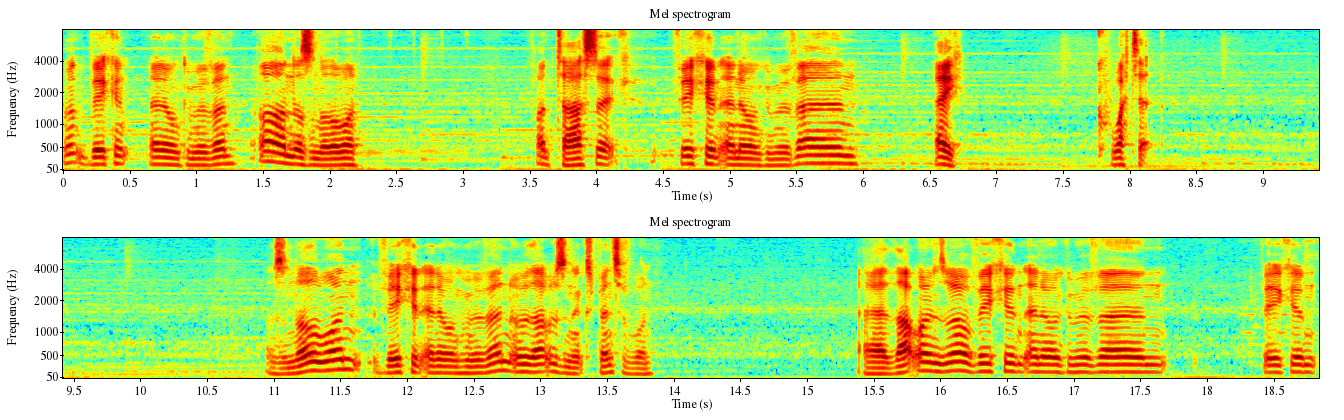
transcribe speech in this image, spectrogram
Not vacant, anyone can move in. Oh, and there's another one. Fantastic. Vacant, anyone can move in. Hey, quit it. There's another one. Vacant, anyone can move in. Oh, that was an expensive one. Uh, that one as well. Vacant, anyone can move in. Vacant.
